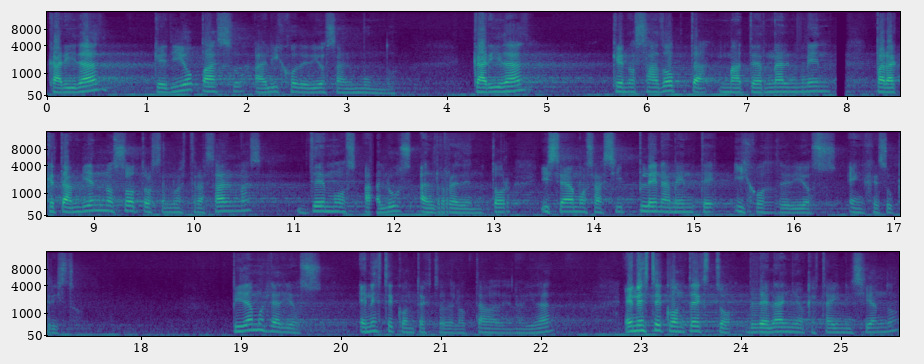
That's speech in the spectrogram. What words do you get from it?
Caridad que dio paso al Hijo de Dios al mundo. Caridad que nos adopta maternalmente para que también nosotros en nuestras almas demos a luz al Redentor y seamos así plenamente hijos de Dios en Jesucristo. Pidámosle a Dios en este contexto de la octava de Navidad, en este contexto del año que está iniciando,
